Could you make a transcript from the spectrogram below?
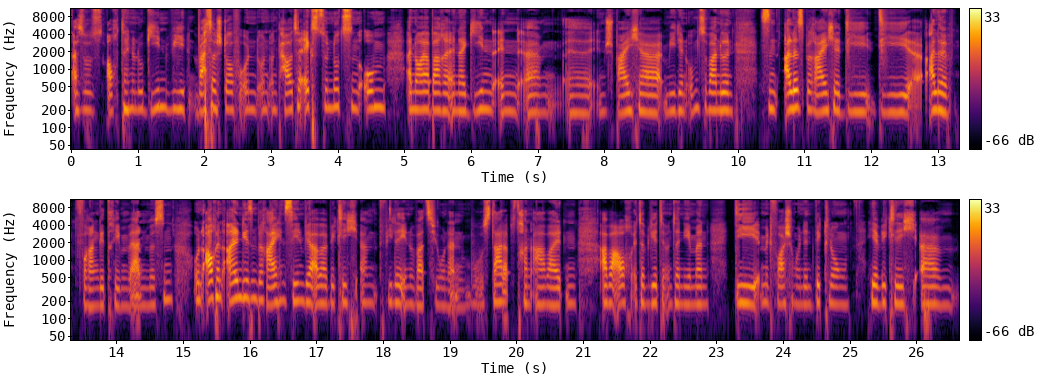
also auch Technologien wie Wasserstoff und, und, und Power-to-X zu nutzen, um erneuerbare Energien in, ähm, äh, in Speichermedien umzuwandeln. Sind alles Bereiche, die, die alle vorangetrieben werden müssen. Und auch in allen diesen Bereichen sehen wir aber wirklich ähm, viele Innovationen, wo Startups dran arbeiten, aber auch etablierte Unternehmen, die mit Forschung und Entwicklung hier wirklich ähm,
